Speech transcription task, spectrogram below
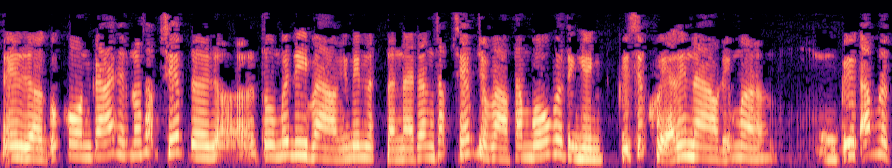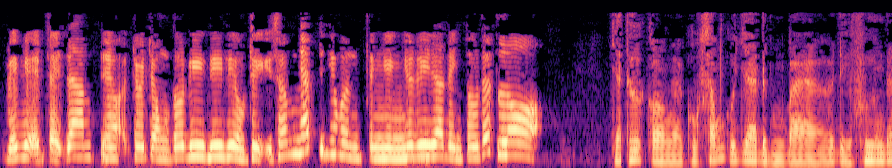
Nên giờ có con cái thì nó sắp xếp rồi tôi mới đi vào cho nên là lần này đang sắp xếp cho vào thăm bố cái tình hình cái sức khỏe thế nào để mà cái áp lực để về chạy giam cho chồng tôi đi đi điều trị sớm nhất. Chứ mà tình hình như đi gia đình tôi rất lo. Dạ thưa còn à, cuộc sống của gia đình bà ở địa phương đó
